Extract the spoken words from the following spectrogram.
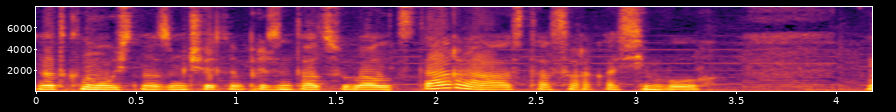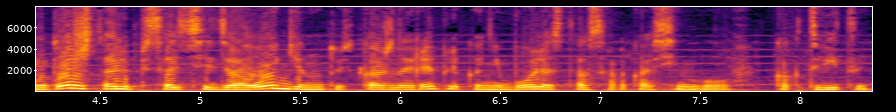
наткнулась на замечательную презентацию Wild Star о 140 символах, мы тоже стали писать все диалоги, ну то есть каждая реплика не более 140 символов, как твиты.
